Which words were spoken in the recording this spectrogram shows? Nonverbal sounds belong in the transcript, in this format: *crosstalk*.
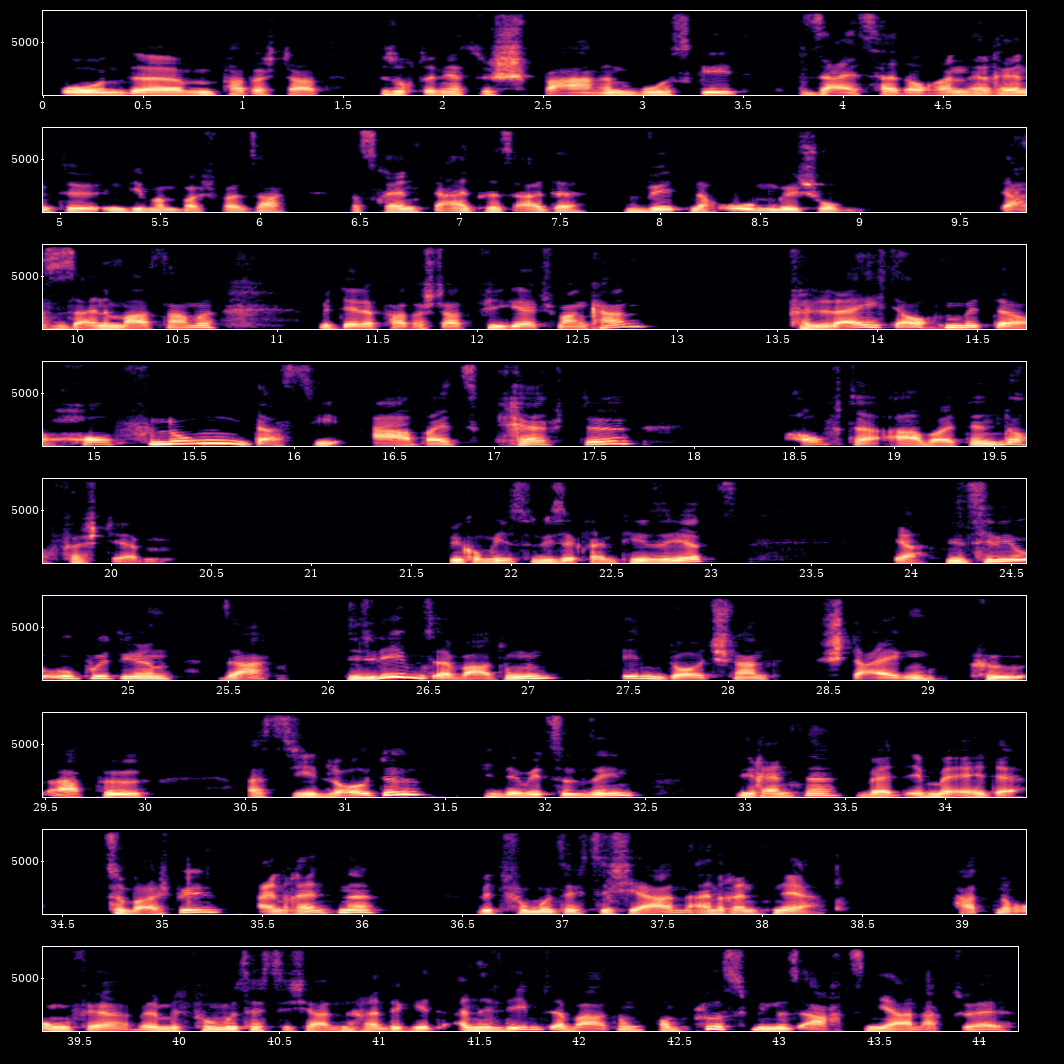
Und ähm, Vaterstaat versucht dann ja zu sparen, wo es geht, sei es halt auch an der Rente, indem man beispielsweise sagt, das Renteneintrittsalter wird nach oben geschoben. Das ist eine Maßnahme, mit der der Vaterstaat viel Geld sparen kann. Vielleicht auch mit der Hoffnung, dass die Arbeitskräfte auf der Arbeit dann doch versterben. Wie komme ich jetzt zu dieser kleinen These jetzt? Ja, die CDU-Politikerin sagt, die Lebenserwartungen in Deutschland steigen peu à peu. Als die Leute hinter mir zu sehen, die Rentner werden immer älter. Zum Beispiel ein Rentner mit 65 Jahren, ein Rentner, hat noch ungefähr, wenn er mit 65 Jahren in Rente geht, eine Lebenserwartung von plus minus 18 Jahren aktuell.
